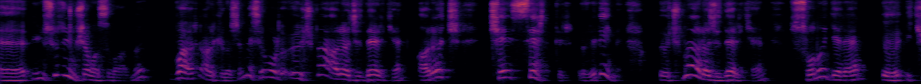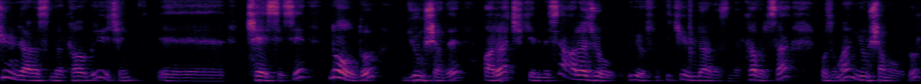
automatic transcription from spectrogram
Ee, ünsüz yumuşaması var mı? Var arkadaşlar. Mesela orada ölçme aracı derken araç ç serttir. Öyle değil mi? Ölçme aracı derken sona gelen e, iki ünlü arasında kaldığı için e, ç sesi ne oldu? Yumuşadı. Araç kelimesi aracı oldu. Biliyorsun iki ünlü arasında kalırsa o zaman yumuşama olur.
